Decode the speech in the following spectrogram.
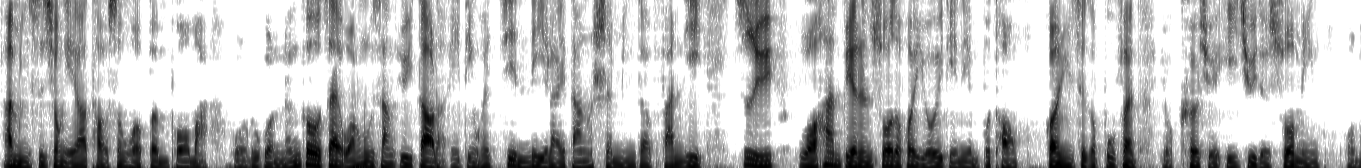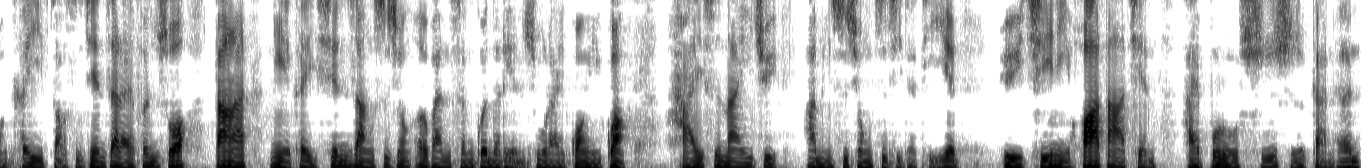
阿明师兄也要讨生活奔波嘛。我如果能够在网络上遇到了，一定会尽力来当神明的翻译。至于我和别人说的会有一点点不同，关于这个部分有科学依据的说明。我们可以找时间再来分说。当然，你也可以先上师兄二班神棍的脸书来逛一逛。还是那一句，阿明师兄自己的体验：，与其你花大钱，还不如时时感恩，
